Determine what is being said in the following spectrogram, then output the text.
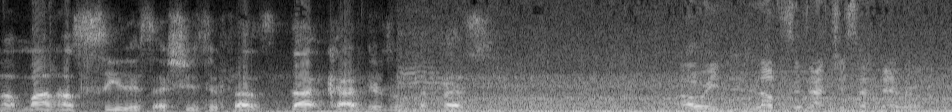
that man has serious issues with fizz. That car gives him the fizz. Oh, he loves the Dacia Sandero.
